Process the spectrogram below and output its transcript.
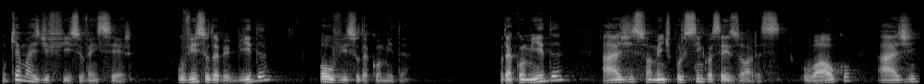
o que é mais difícil vencer? O vício da bebida ou vício da comida. O da comida age somente por 5 a 6 horas. O álcool age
